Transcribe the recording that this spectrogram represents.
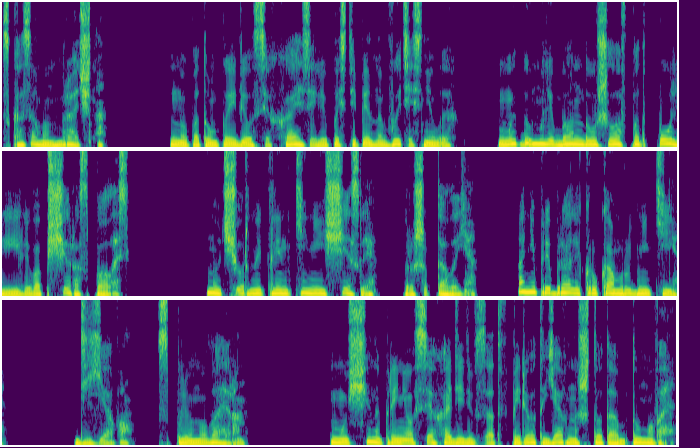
сказал он мрачно. Но потом появился Хайзель и постепенно вытеснил их. Мы думали, банда ушла в подполье или вообще распалась. Но черные клинки не исчезли, прошептала я. Они прибрали к рукам рудники. Дьявол, сплюнул Айрон. Мужчина принялся ходить взад вперед, явно что-то обдумывая.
